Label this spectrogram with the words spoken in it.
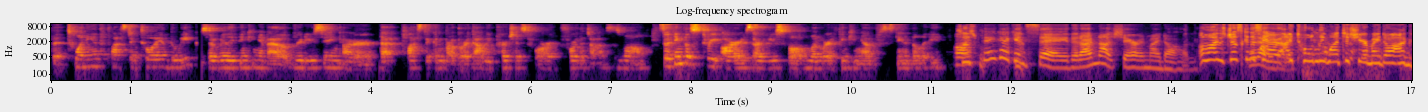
the 20th plastic toy of the week? So really thinking about reducing our that plastic and rubber that we purchase for for the dogs as well. So i think those three r's are useful when we're thinking of sustainability. Well i think i can yeah. say that i'm not sharing my dog. Oh i was just going to say I, I totally want to share my dog.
